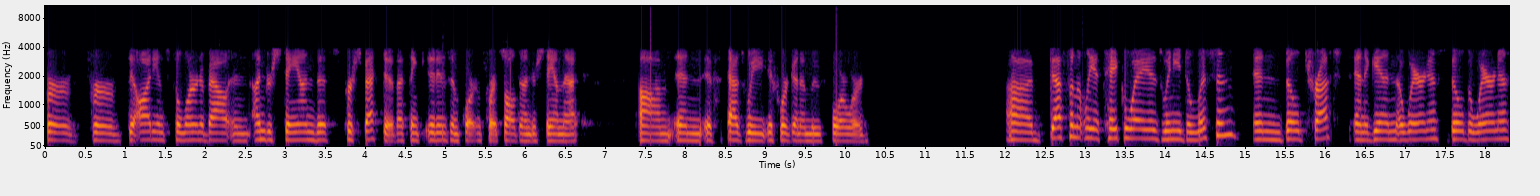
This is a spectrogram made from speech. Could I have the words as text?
for for the audience to learn about and understand this perspective. I think it is important for us all to understand that. Um, and if as we if we're going to move forward. Uh, definitely a takeaway is we need to listen and build trust and again awareness build awareness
